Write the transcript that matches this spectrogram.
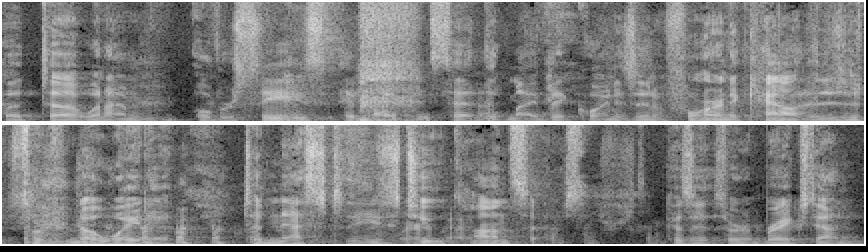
But uh, when I'm overseas, it might be said that my Bitcoin is in a foreign account. There's sort of no way to, to nest these two concepts because it sort of breaks down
